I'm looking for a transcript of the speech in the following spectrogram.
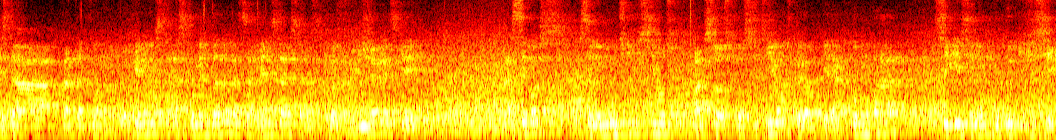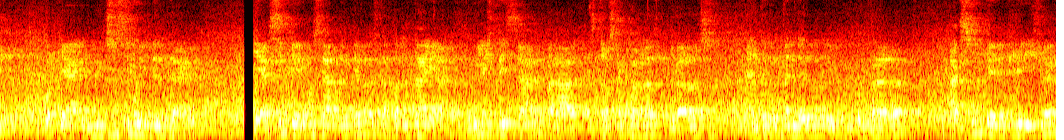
esta plataforma. Lo que hemos has comentado las agencias, los, los publishers, que hacemos, hacemos muchísimos pasos positivos, pero que la compra sigue siendo un poco difícil, porque hay muchísimo inventario. Y así que hemos arrancado esta pantalla muy especial para estos acuerdos privados entre un vendedor y un comprador. Así que el publisher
